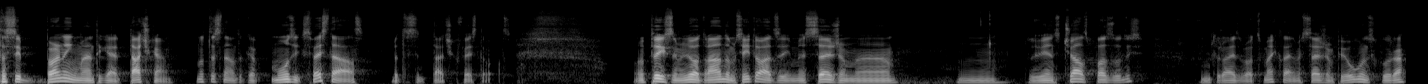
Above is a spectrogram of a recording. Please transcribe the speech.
Tas ir Burning Man tikai ar tačkām. Nu, tas nav kā mūzikas festivāls, bet tas ir tačku festivāls. Un, piemēram, ļoti random situācija. Mēs sēžam, uh, mm, viens čels pazudis. Viņi tur aizbrauc meklēt, mēs sēžam pie ugunskura.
